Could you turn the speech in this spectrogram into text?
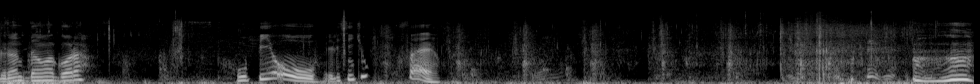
Grandão agora rupiou. Ele sentiu ferro. Uhum.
